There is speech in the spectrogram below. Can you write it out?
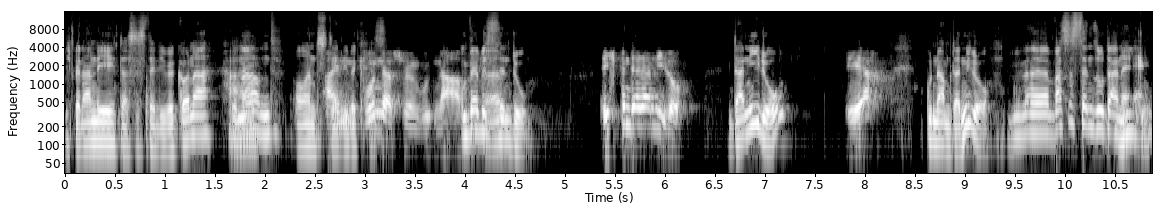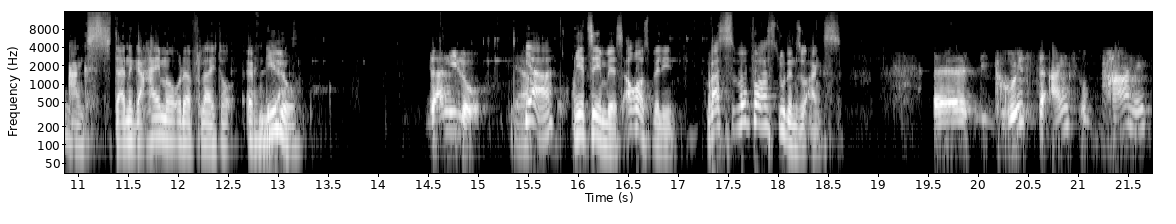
Ich bin Andi, das ist der liebe Gunnar. Guten Abend. Und der Einen liebe Chris. wunderschönen guten Abend. Und wer bist denn du? Ich bin der Danilo. Danilo? Ja. Guten Abend, Danilo. Äh, was ist denn so deine Angst? Deine geheime oder vielleicht auch öffentliche Angst? Danilo. Ja. Jetzt sehen wir es, auch aus Berlin. Was, wovor hast du denn so Angst? Äh, die größte Angst und Panik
